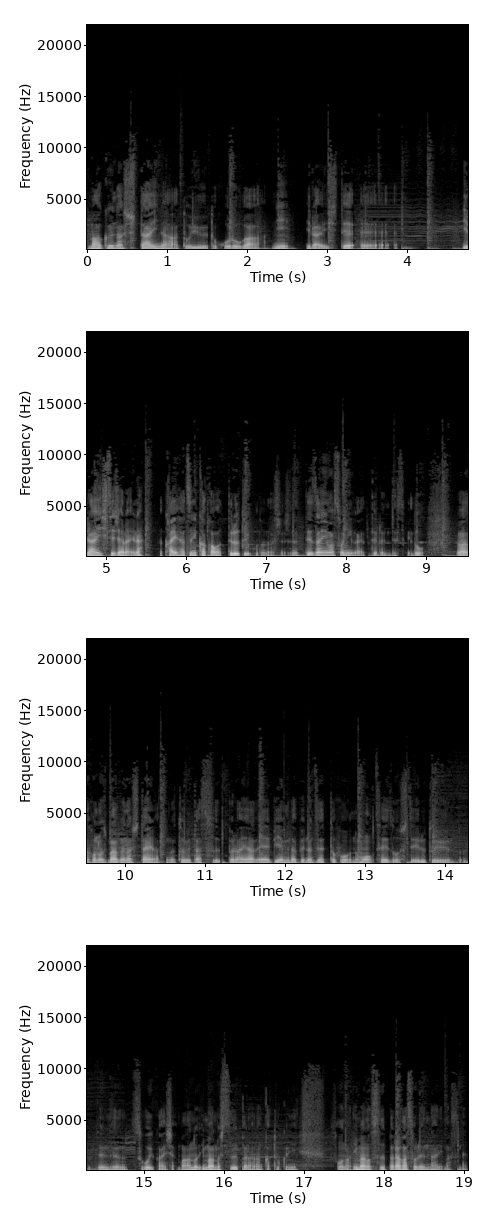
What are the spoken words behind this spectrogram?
マグナシュタイナーというところがに依頼して、えー依頼してじゃないな、開発に関わってるということらしいですね。デザインはソニーがやってるんですけど、まあ、このマグナシュタイナーのトヨタスープラや、えー BMW の Z4 のも製造しているという、全然すごい会社。まあ、あの今のスープラなんか特にそうな、今のスープラがそれになりますね。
